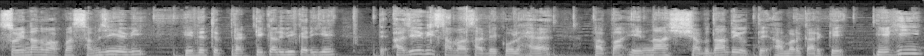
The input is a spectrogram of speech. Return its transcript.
ਸੋ ਇਹਨਾਂ ਨੂੰ ਆਪਾਂ ਸਮਝੀਏ ਵੀ, ਇਹਦੇ ਤੇ ਪ੍ਰੈਕਟੀਕਲ ਵੀ ਕਰੀਏ ਤੇ ਅਜੇ ਵੀ ਸਮਾਂ ਸਾਡੇ ਕੋਲ ਹੈ। ਆਪਾਂ ਇਹਨਾਂ ਸ਼ਬਦਾਂ ਦੇ ਉੱਤੇ ਅਮਲ ਕਰਕੇ, ਇਹੀ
